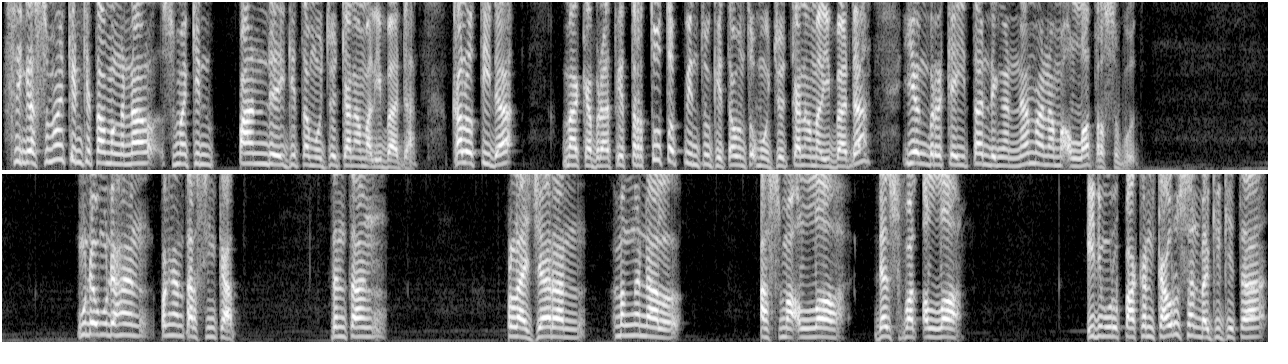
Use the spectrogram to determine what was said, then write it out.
Sehingga semakin kita mengenal, semakin pandai kita mewujudkan amal ibadah. Kalau tidak, maka berarti tertutup pintu kita untuk mewujudkan amal ibadah yang berkaitan dengan nama-nama Allah tersebut. Mudah-mudahan pengantar singkat tentang pelajaran mengenal asma Allah dan sifat Allah ini merupakan kaurusan bagi kita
